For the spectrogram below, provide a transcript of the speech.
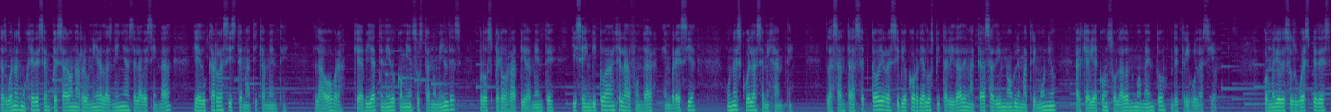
las buenas mujeres empezaron a reunir a las niñas de la vecindad y a educarlas sistemáticamente. La obra, que había tenido comienzos tan humildes, prosperó rápidamente y se invitó a Ángela a fundar, en Brescia, una escuela semejante. La santa aceptó y recibió cordial hospitalidad en la casa de un noble matrimonio al que había consolado en un momento de tribulación. Por medio de sus huéspedes,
